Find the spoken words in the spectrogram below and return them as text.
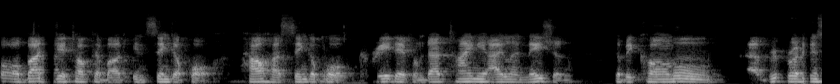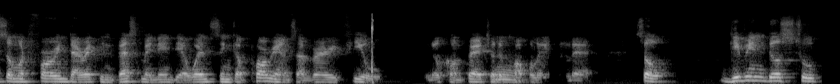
Obaje talked about in Singapore. How has Singapore created from that tiny island nation to become Mm. Brought in so much foreign direct investment in there when Singaporeans are very few, you know, compared to the Mm. population there. So, given those two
